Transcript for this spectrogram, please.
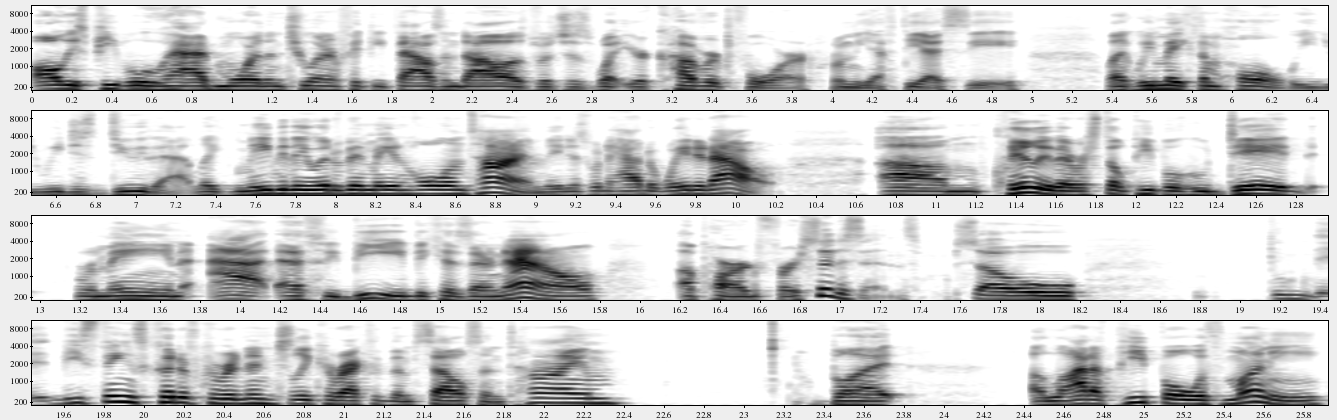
all these people who had more than two hundred fifty thousand dollars, which is what you're covered for from the FDIC. Like we make them whole. We we just do that. Like maybe they would have been made whole in time. They just would have had to wait it out um, clearly there were still people who did remain at SVB because they're now a part of First Citizens. So th- these things could have potentially corrected themselves in time, but a lot of people with money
